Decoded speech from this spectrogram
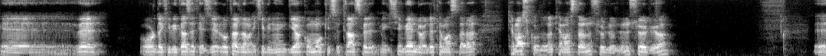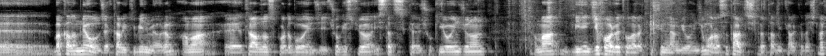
E, ve oradaki bir gazeteci Rotterdam ekibinin Giacomakis'i transfer etmek için Venlo ile temaslara temas kurduğunu, temaslarını sürdürdüğünü söylüyor. Ee, bakalım ne olacak tabii ki bilmiyorum ama e, Trabzonspor'da bu oyuncuyu çok istiyor. İstatistikleri çok iyi oyuncunun ama birinci forvet olarak düşünülen bir oyuncu mu? Orası tartışılır tabii ki arkadaşlar.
